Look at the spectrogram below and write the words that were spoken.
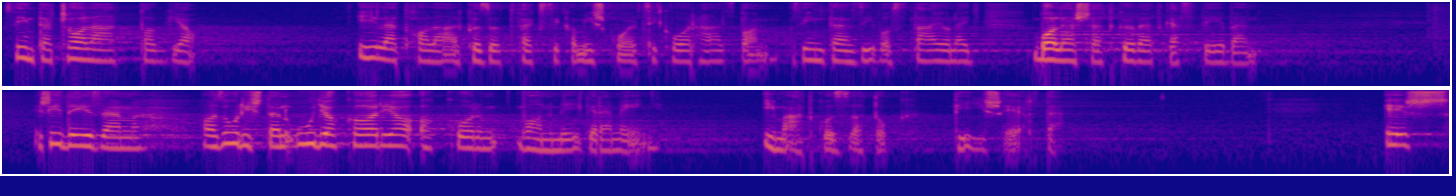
szinte családtagja élethalál között fekszik a Miskolci kórházban, az intenzív osztályon egy baleset következtében. És idézem, ha az Úristen úgy akarja, akkor van még remény. Imádkozzatok ti is érte. És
